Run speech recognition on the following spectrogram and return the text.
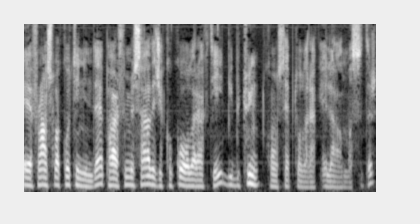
e, François Coty'nin de parfümü sadece koku olarak değil bir bütün konsept olarak ele almasıdır.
